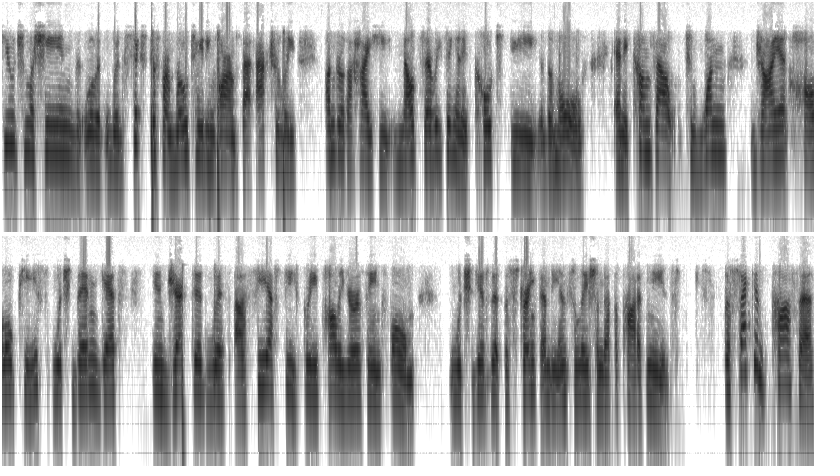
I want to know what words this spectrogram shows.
huge machine with, with six different rotating arms that actually under the high heat, melts everything, and it coats the, the mold. And it comes out to one giant hollow piece, which then gets injected with a CFC free polyurethane foam, which gives it the strength and the insulation that the product needs. The second process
